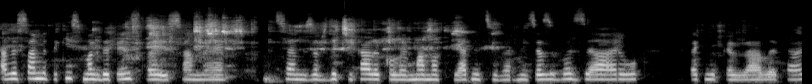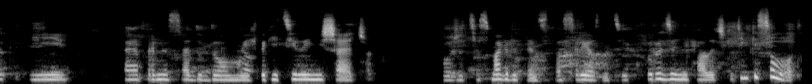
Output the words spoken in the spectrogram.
Але саме такий смак дитинства, і саме це ми завжди чекали, коли мама в п'ятницю вернеться з базару, так ми казали, так, і е, принесе додому їх такий цілий мішечок. Боже, це смак дитинства, серйозно, ці кукурудзяні палички, тільки солодкі.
